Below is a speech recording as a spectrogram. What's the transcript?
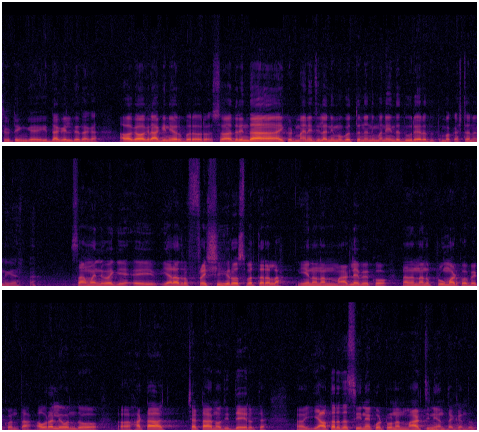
ಶೂಟಿಂಗ್ ಇದ್ದಾಗ ಇಲ್ದಿದ್ದಾಗ. ಅವಾಗ ಅವಾಗ ರಾಗಿಣಿ ಅವ್ರು ಬರೋರು. ಸೊ ಅದರಿಂದ ಐ ಕುಡ್ ಮ್ಯಾನೇಜ್ ಇಲ್ಲ. ನಿಮಗೆ ಗೊತ್ತು ನನಗೆ ಮನೆಯಿಂದ ದೂರ ಇರೋದು ತುಂಬ ಕಷ್ಟ ನನಗೆ. ಸಾಮಾನ್ಯವಾಗಿ ಯಾರಾದರೂ ಫ್ರೆಶ್ ಹೀರೋಸ್ ಬರ್ತಾರಲ್ಲ ಏನೋ ನಾನು ಮಾಡಲೇಬೇಕು ನನ್ನನ್ನು ನಾನು ಪ್ರೂವ್ ಮಾಡ್ಕೋಬೇಕು ಅಂತ. ಅವರಲ್ಲಿ ಒಂದು ಹಠ, ಚಟ ಅನ್ನೋದು ಇದ್ದೇ ಇರುತ್ತೆ. ಯಾವ ಥರದ ಸೀನೇ ಕೊಟ್ಟರು ನಾನು ಮಾಡ್ತೀನಿ ಅಂತಕ್ಕಂಥದ್ದು.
